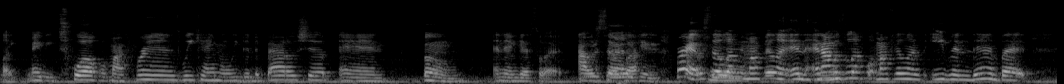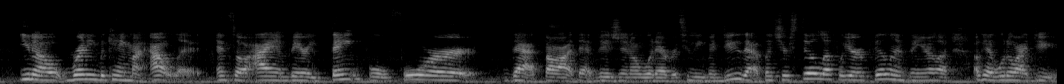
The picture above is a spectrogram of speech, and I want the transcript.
like maybe 12 of my friends. We came and we did the battleship and boom. And then guess what? I was still left. Again. Right, I was still yeah. left with my feelings. And, mm-hmm. and I was left with my feelings even then, but you know, running became my outlet. And so I am very thankful for that thought, that vision, or whatever to even do that. But you're still left with your feelings and you're like, okay, what do I do?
